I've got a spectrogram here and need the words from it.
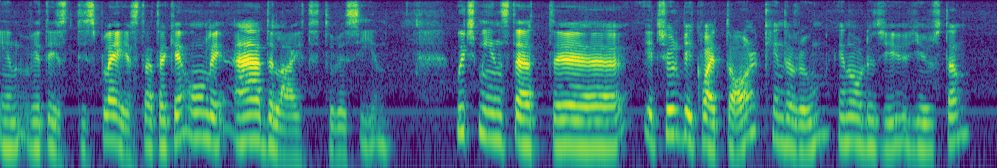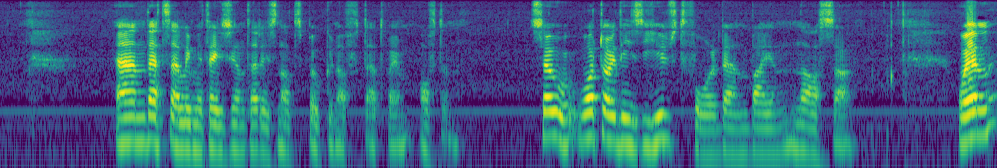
in with these displays that I can only add light to the scene which means that uh, it should be quite dark in the room in order to use them and that's a limitation that is not spoken of that very often. So what are these used for then by NASA? Well,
